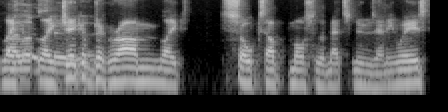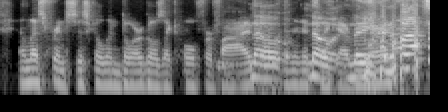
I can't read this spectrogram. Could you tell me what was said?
Like like Jacob that. Degrom like soaks up most of the Mets news anyways, unless Francisco Lindor goes like 0 for five. No, and then it's no, like no, everywhere. no, that's,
